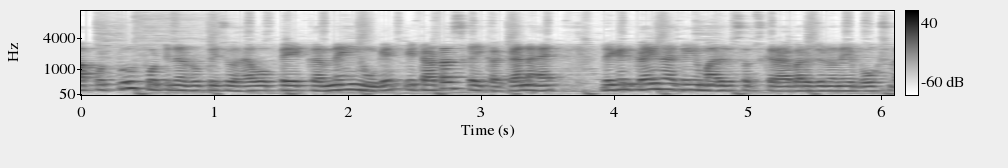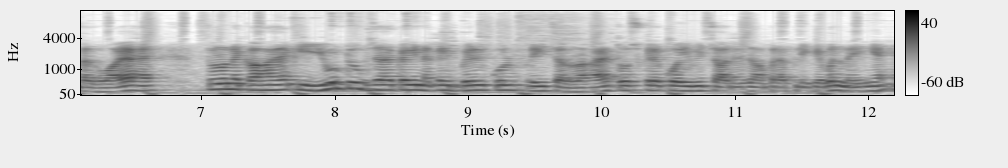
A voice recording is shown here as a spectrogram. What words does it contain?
आपको टू फोर्टी नाइन रुपीज़ जो है, वो पे करने ही होंगे। ये टाटा स्काई का कहना है। लेकिन कहीं ना कहीं हमारे जो सब्सक्राइबर है, जिन्होंने बॉक्स लगवाया है तो उन्होंने कहा है कि यूट्यूब जो है कहीं ना कहीं बिल्कुल फ्री चल रहा है तो उसके लिए कोई भी चार्जेस यहाँ पर एप्लीकेबल नहीं है,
